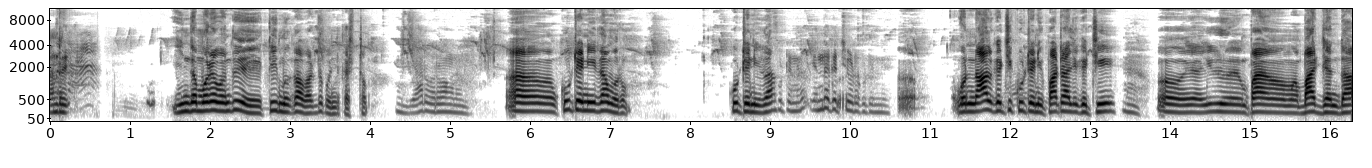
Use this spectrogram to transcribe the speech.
நன்றி. இந்த முறை வந்து திமுக வர்றது கொஞ்சம் கஷ்டம். யார் வருவாங்கன்னு? ஆஹ், கூட்டணி தான் வரும். கூட்டணி தான். கூட்டணி எந்த கட்சியோட கூட்டணி? ஒரு நாலு கட்சி கூட்டணி பாட்டாளி கட்சி இது பா பாரதிய ஜனதா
